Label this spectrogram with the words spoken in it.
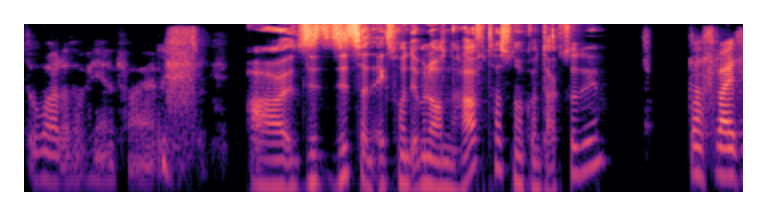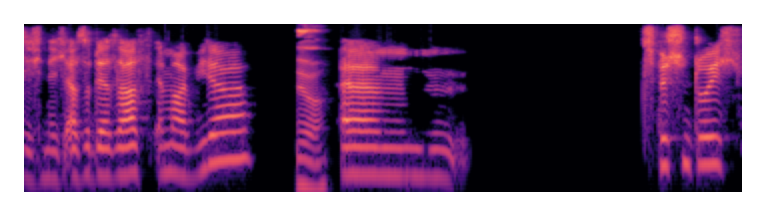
So war das auf jeden Fall. Ah, sitzt sitzt dein Ex-Freund immer noch in Haft? Hast du noch Kontakt zu dem? Das weiß ich nicht. Also, der saß immer wieder. Ja. Ähm zwischendurch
